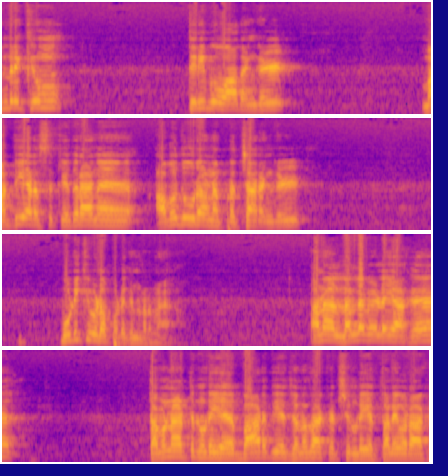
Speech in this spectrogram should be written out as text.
இன்றைக்கும் திரிபுவாதங்கள் மத்திய அரசுக்கு எதிரான அவதூறான பிரச்சாரங்கள் முடுக்கிவிடப்படுகின்றன ஆனால் நல்ல வேளையாக தமிழ்நாட்டினுடைய பாரதிய ஜனதா கட்சியினுடைய தலைவராக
